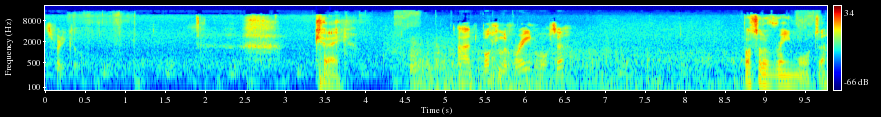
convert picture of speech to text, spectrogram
That's pretty cool. Okay. And bottle of rainwater. Bottle of rainwater.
